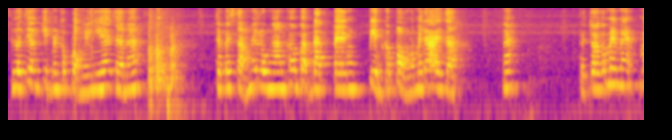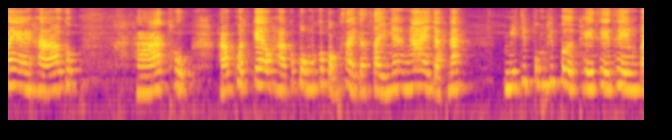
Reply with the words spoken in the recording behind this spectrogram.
เกลือที่อังกฤษเป็นกระป๋องอย่างเงี้ยจ้ะนะ จะไปสั่งให้โรงงานเขาบัดดัดแปลงเปลี่ยนกระป๋องก็ไม่ได้จ้ะนะ แต่จอยก็ไม่ไม่ไม่หาก็หาถูกหาขวดแก้วหากระป๋องกระป๋องใส่จะใส่เงี้ยง่ายจ้ะนะ มีที่ปรุงที่เปิดเทเทเทลงไป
